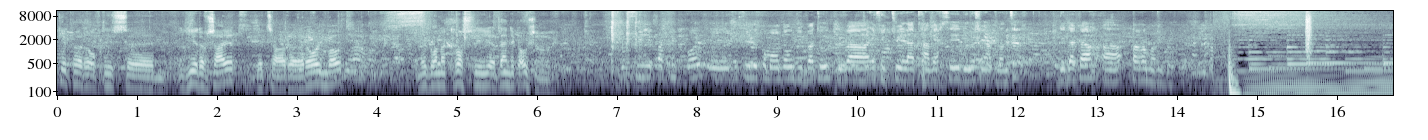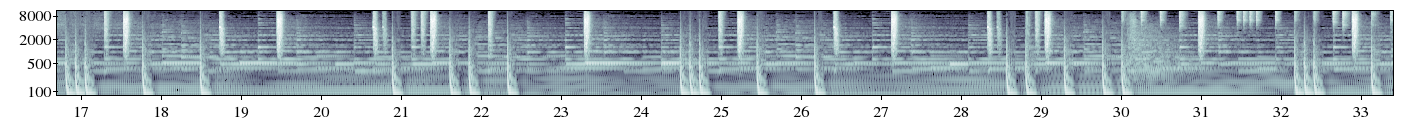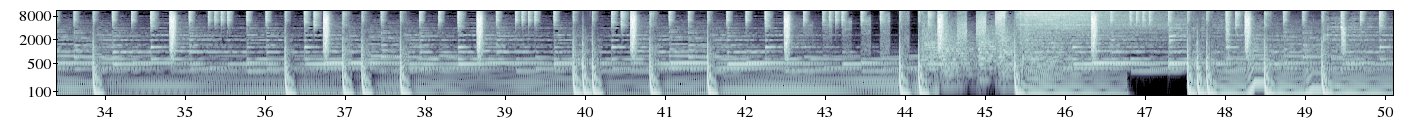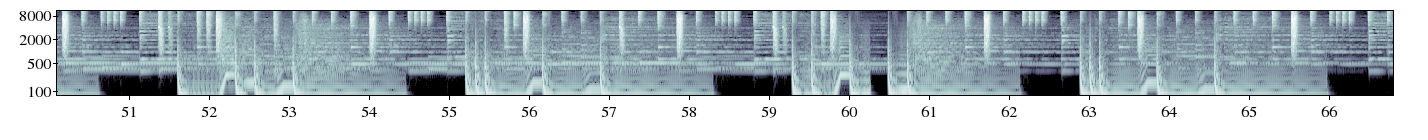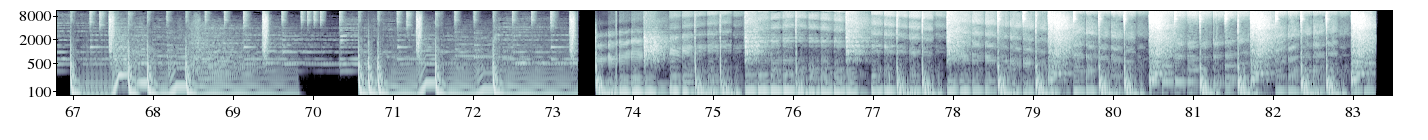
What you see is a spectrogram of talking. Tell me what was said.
Skipper of um, uh, Year of Zayed, that's our uh, rowing boat. And we're going to cross the Atlantic Ocean. Je suis Patrick Paul et je suis le commandant du bateau qui va effectuer la traversée de l'océan Atlantique de Dakar à Paramaribo.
